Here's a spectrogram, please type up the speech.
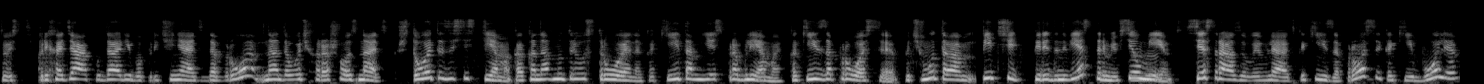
То есть, приходя куда-либо причинять добро, надо очень хорошо знать, что это за система, как она внутри устроена, какие там есть проблемы, какие запросы. Почему-то питчить перед инвесторами все mm-hmm. умеют. Все сразу выявляют, какие запросы, какие боли,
